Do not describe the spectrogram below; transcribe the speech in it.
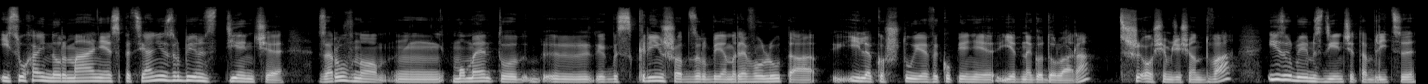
I słuchaj, normalnie specjalnie zrobiłem zdjęcie zarówno mm, momentu, y, jakby screenshot zrobiłem Revoluta, ile kosztuje wykupienie jednego dolara, 3,82 i zrobiłem zdjęcie tablicy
